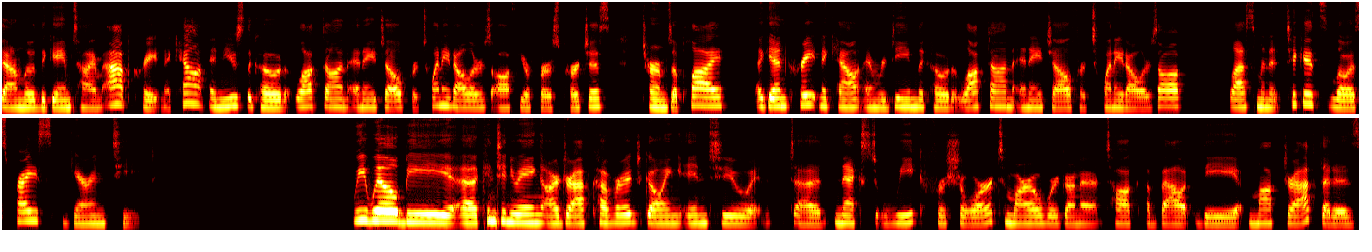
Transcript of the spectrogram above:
Download the Game Time app, create an account, and use the code Locked On NHL for $20 off your first purchase. Terms apply. Again, create an account and redeem the code Locked On NHL for $20 off. Last minute tickets, lowest price guaranteed. We will be uh, continuing our draft coverage going into uh, next week for sure. Tomorrow, we're going to talk about the mock draft that is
